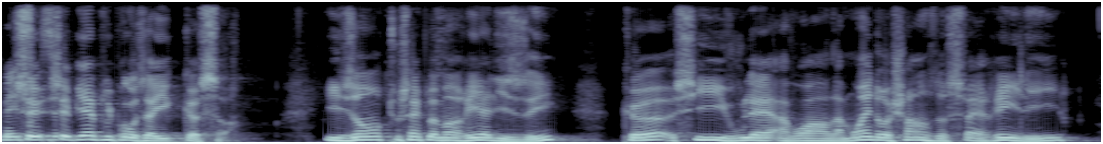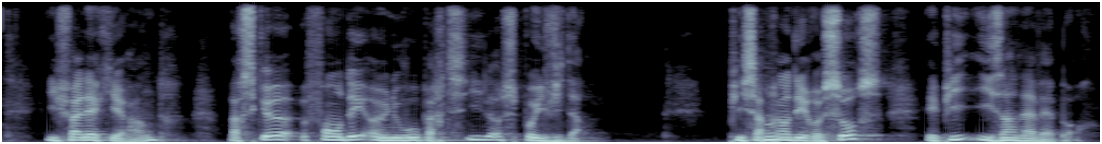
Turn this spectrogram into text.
Mais c'est bien plus prosaïque que ça. Ils ont tout simplement réalisé que s'ils voulaient avoir la moindre chance de se faire réélire, il fallait qu'ils rentrent, parce que fonder un nouveau parti, là, c'est pas évident. Puis ça prend des ressources, et puis ils en avaient pas.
